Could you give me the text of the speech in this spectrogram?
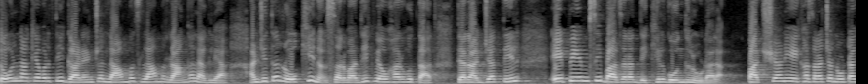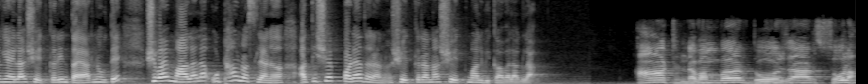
टोल नाक्यावरती गाड्यांच्या लांबच लांब रांगा लागल्या आणि जिथं रोखीनं सर्वाधिक व्यवहार होतात त्या राज्यातील एपीएमसी बाजारात देखील गोंधळ उडाला. पाचशे आणि एक हजाराच्या नोटा घ्यायला शेतकरी तयार नव्हते शिवाय मालाला उठाव नसल्यानं अतिशय पड्या दरानं शेतकऱ्यांना शेतमाल विकावा लागला. 8 नवंबर 2016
